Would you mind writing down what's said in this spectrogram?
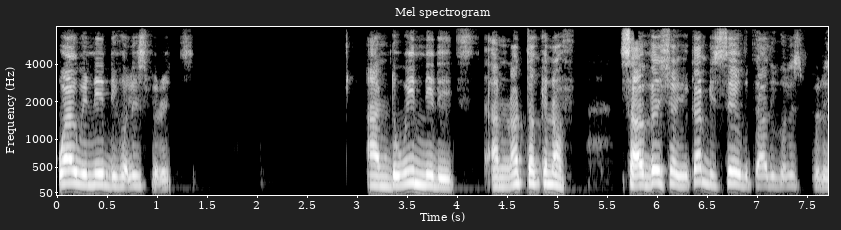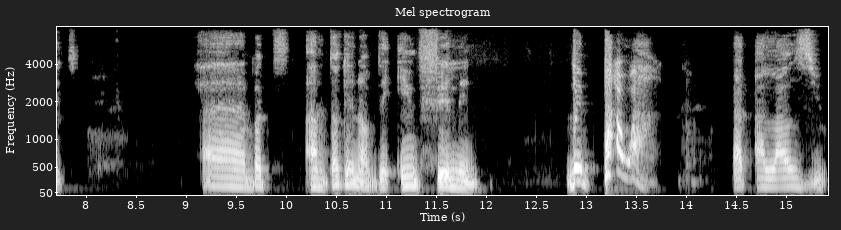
Why we need the Holy Spirit and do we need it? I'm not talking of salvation. You can't be saved without the Holy Spirit. Uh, but I'm talking of the infilling, the power that allows you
